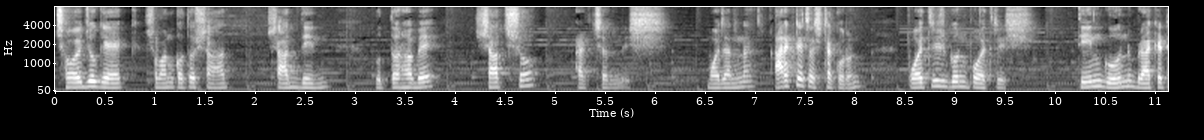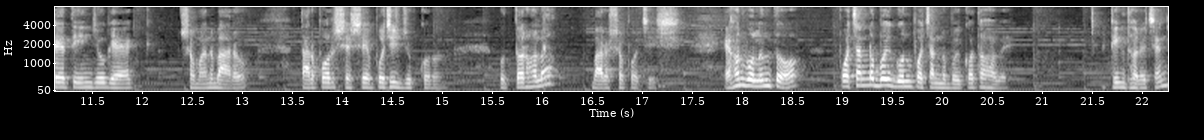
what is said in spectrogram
ছয় যোগ এক সমান কত? সাত। সাত দিন। উত্তর হবে সাতশো আটচল্লিশ। মজার না? আরেকটা চেষ্টা করুন। পঁয়ত্রিশ গুণ পঁয়ত্রিশ। তিন গুণ ব্র্যাকেটে তিন যোগ এক সমান বারো। তারপর শেষে পঁচিশ যোগ করুন। উত্তর হলো বারোশো পঁচিশ। এখন বলুন তো, পঁচানব্বই গুণ পঁচানব্বই কত হবে? ঠিক ধরেছেন।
